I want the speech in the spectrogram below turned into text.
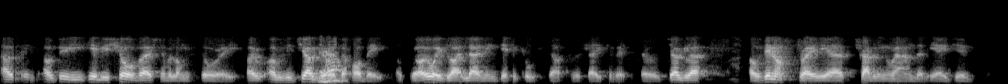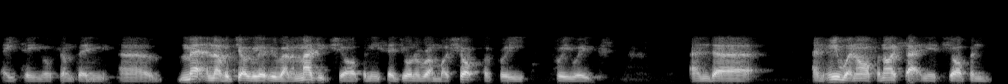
I'll, I'll, do you give you a short version of a long story. I, I was a juggler as a hobby. I always like learning difficult stuff for the sake of it. So a juggler. I was in Australia, traveling around at the age of 18 or something. Uh, met another juggler who ran a magic shop, and he said, "Do you want to run my shop for three three weeks?" And uh, and he went off, and I sat in his shop and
